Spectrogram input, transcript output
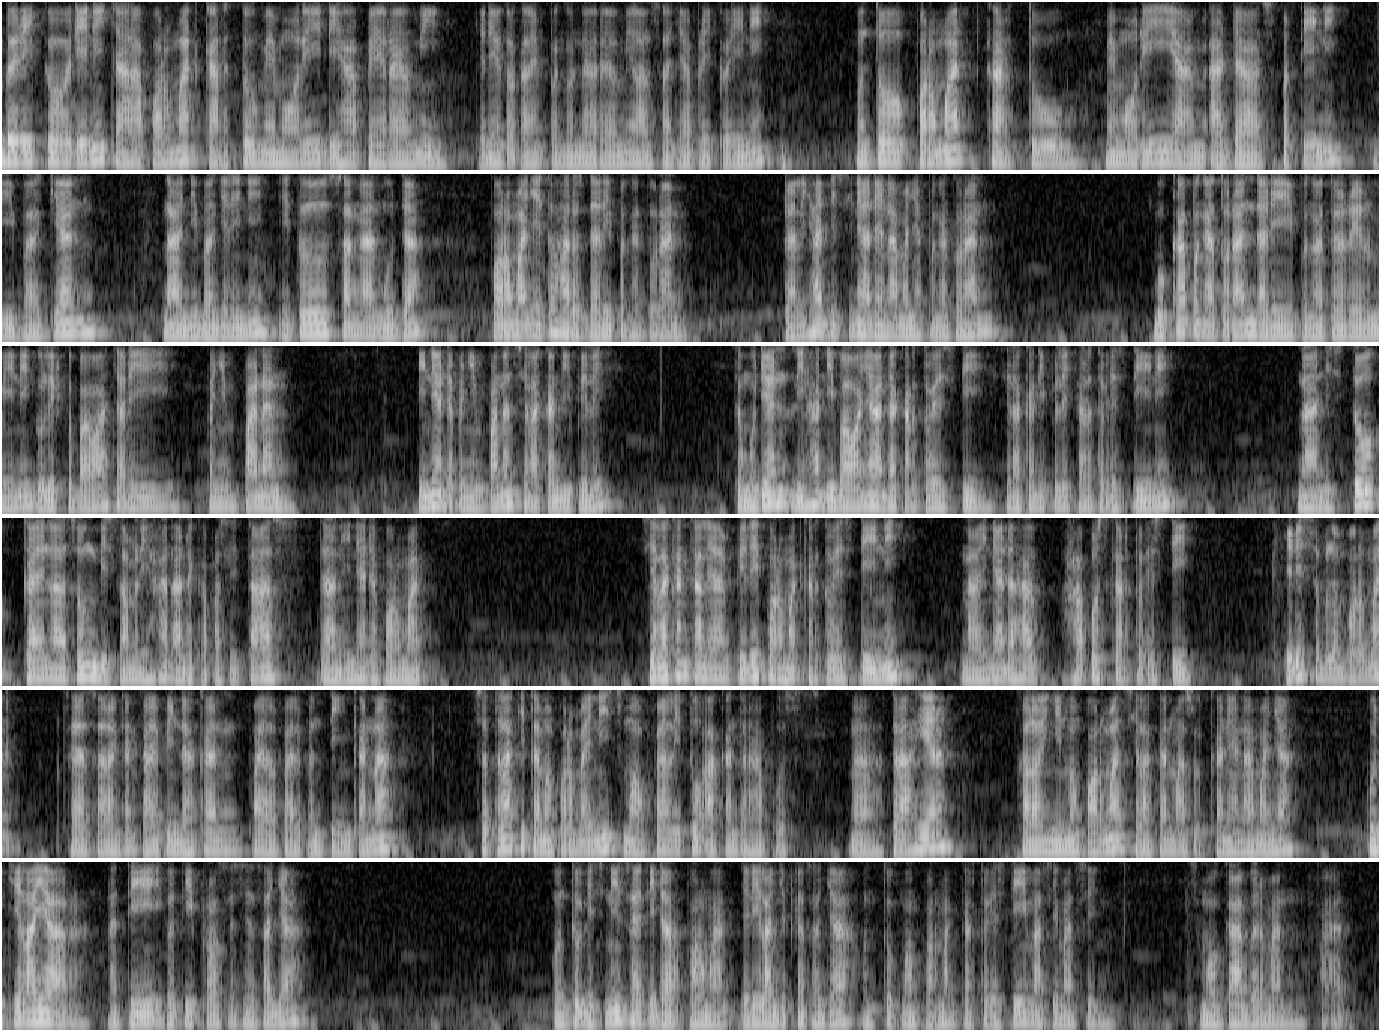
Berikut ini cara format kartu memori di HP Realme. Jadi untuk kalian pengguna Realme langsung saja berikut ini. Untuk format kartu memori yang ada seperti ini di bagian Nah, di bagian ini itu sangat mudah. Formatnya itu harus dari pengaturan. Kalian lihat di sini ada yang namanya pengaturan. Buka pengaturan dari pengaturan Realme ini, gulir ke bawah, cari penyimpanan. Ini ada penyimpanan, silakan dipilih. Kemudian lihat di bawahnya ada kartu SD. Silakan dipilih kartu SD ini. Nah, di situ kalian langsung bisa melihat ada kapasitas dan ini ada format. Silakan kalian pilih format kartu SD ini. Nah, ini ada hapus kartu SD. Jadi sebelum format, saya sarankan kalian pindahkan file-file penting karena setelah kita memformat ini semua file itu akan terhapus. Nah, terakhir kalau ingin memformat silakan masukkan yang namanya kunci layar. Nanti ikuti prosesnya saja. Untuk di sini saya tidak format, jadi lanjutkan saja untuk memformat kartu SD masing-masing. Semoga bermanfaat.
